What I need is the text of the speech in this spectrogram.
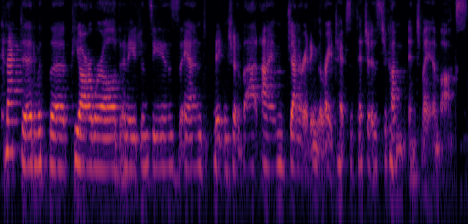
connected with the PR world and agencies and making sure that I'm generating the right types of pitches to come into my inbox.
